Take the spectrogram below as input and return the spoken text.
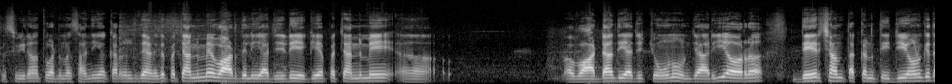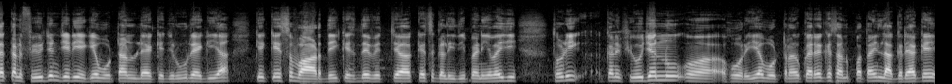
ਤਸਵੀਰਾਂ ਤੁਹਾਡੇ ਨਾਲ ਸਾਂਝੀਆਂ ਕਰਨ ਲੁਧਿਆਣੇ ਦੇ 95 ਵਾਰਡ ਦੇ ਲਈ ਅੱਜ ਜਿਹੜੀ ਹੈਗੀ ਆ 95 ਵਾਰਡਾਂ ਦੀ ਅੱਜ ਚੋਣ ਹੋਣ ਜਾ ਰਹੀ ਹੈ ਔਰ ਦੇਰ ਸ਼ਾਮ ਤੱਕ ਨਤੀਜੇ ਆਉਣਗੇ ਤਾਂ ਕਨਫਿਊਜ਼ਨ ਜਿਹੜੀ ਹੈਗੀ ਆ ਵੋਟਾਂ ਨੂੰ ਲੈ ਕੇ ਜ਼ਰੂਰ ਹੈਗੀ ਆ ਕਿ ਕਿਸ ਵਾਰਡ ਦੀ, ਕਿਸ ਦੇ ਵਿੱਚ, ਕਿਸ ਗਲੀ ਦੀ ਪੈਣੀ ਹੈ ਬਾਈ ਜੀ ਥੋੜੀ ਕਨਫਿਊਜ਼ਨ ਨੂੰ ਹੋ ਰਹੀ ਹੈ ਵੋਟਰਾਂ ਨੂੰ। ਕਹਿ ਰਹੇ ਕਿ ਸਾਨੂੰ ਪਤਾ ਨਹੀਂ ਲੱਗ ਰਿਹਾ ਕਿ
